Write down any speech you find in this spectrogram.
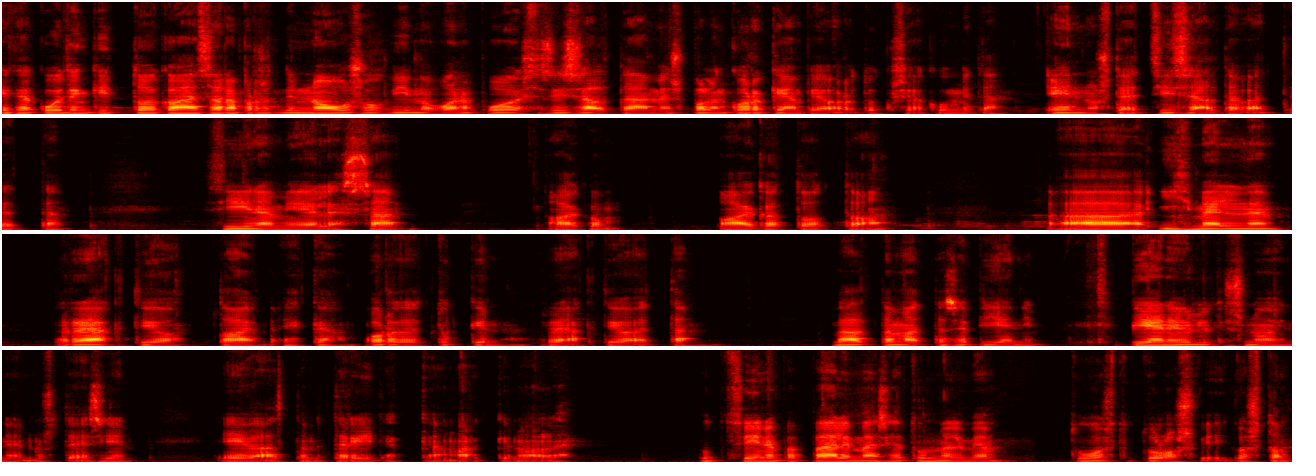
Eikä kuitenkin tuo 200 prosentin nousu viime vuonna puolessa sisältää myös paljon korkeampia odotuksia kuin mitä ennusteet sisältävät, että siinä mielessä aika, aika tota, ää, ihmeellinen reaktio tai ehkä odotettukin reaktio, että välttämättä se pieni, pieni ylitys noihin ennusteisiin ei välttämättä riitäkään markkinoille. Mutta siinäpä päällimmäisiä tunnelmia tuosta tulosviikosta.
